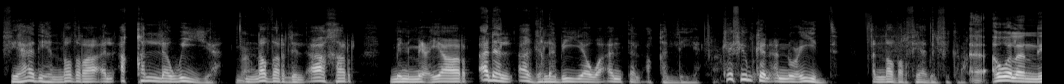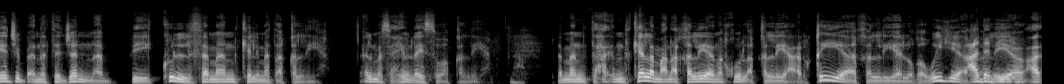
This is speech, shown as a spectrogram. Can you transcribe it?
في هذه النظرة الأقلوية؟ نعم. النظر للآخر من معيار أنا الأغلبية وأنت الأقلية. كيف يمكن أن نعيد النظر في هذه الفكرة؟ أه، أولا يجب أن نتجنب بكل ثمن كلمة أقلية. المسيحيون ليسوا أقلية. نعم. لما نتكلم عن أقلية نقول أقلية عرقية أقلية لغوية أقلية عددية.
